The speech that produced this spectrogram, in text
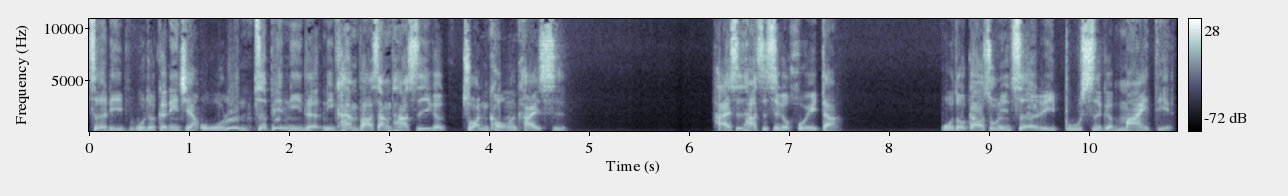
这里我就跟你讲，无论这边你的你看法上它是一个转空的开始，还是它只是个回档，我都告诉你，这里不是个卖点。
